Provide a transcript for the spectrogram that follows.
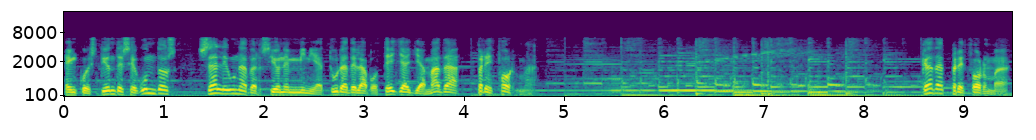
En cuestión de segundos sale una versión en miniatura de la botella llamada preforma. Cada preforma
